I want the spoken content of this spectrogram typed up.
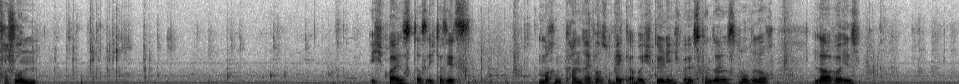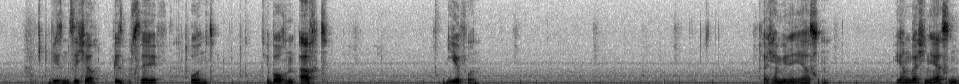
verschwunden. Ich weiß, dass ich das jetzt machen kann, einfach so weg, aber ich will nicht, weil es kann sein, dass darunter noch Lava ist. Wir sind sicher, wir sind safe. Und wir brauchen acht hiervon. Gleich haben wir den ersten. Wir haben gleich den ersten.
